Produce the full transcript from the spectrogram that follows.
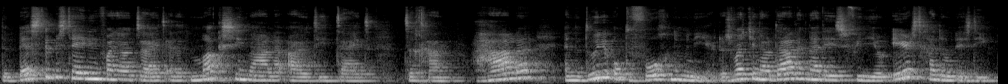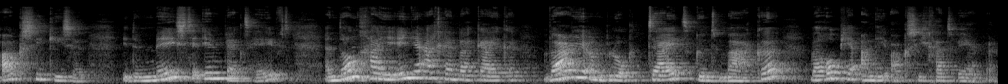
de beste besteding van jouw tijd en het maximale uit die tijd te gaan halen. En dat doe je op de volgende manier. Dus wat je nou dadelijk na deze video eerst gaat doen, is die actie kiezen die de meeste impact heeft. En dan ga je in je agenda kijken waar je een blok tijd kunt maken waarop je aan die actie gaat werken.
